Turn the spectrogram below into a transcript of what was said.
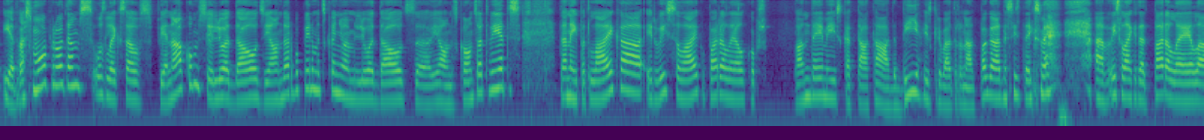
iedvesmo, protams, uzliek savus pienākumus, jo ļoti daudz jaunu darbu pirmatskaņojumu, ļoti daudz uh, jaunas koncertu vietas. Tāpat laikā ir visu laiku paralēli kopš pandēmijas, kad tā tāda bija. Es gribētu runāt pagātnes izteiksmē. Visu laiku tāda paralēla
